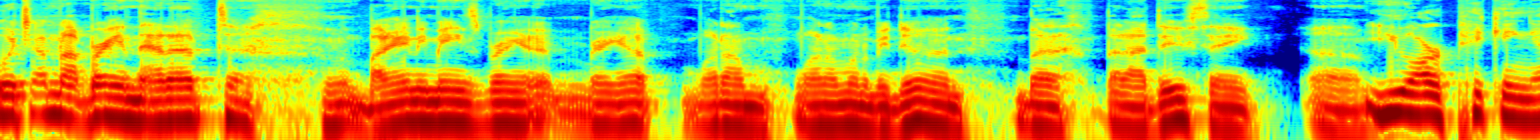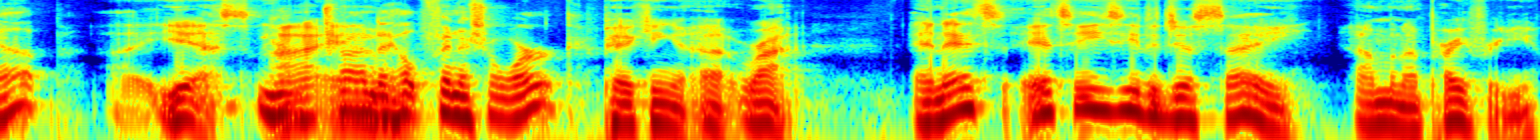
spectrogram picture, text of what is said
Which I'm not bringing that up to by any means bring it bring up what I'm what I'm going to be doing, but but I do think um, You are picking up. yes, You're I trying to help finish a work. picking up right, and it's it's easy to just say I'm going to pray for you.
